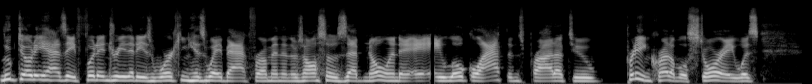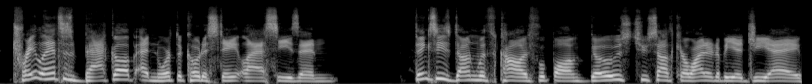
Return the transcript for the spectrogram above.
Luke Doty has a foot injury that he's working his way back from. And then there's also Zeb Noland, a, a local Athens product who, pretty incredible story, was Trey Lance's backup at North Dakota State last season. Thinks he's done with college football and goes to South Carolina to be a GA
